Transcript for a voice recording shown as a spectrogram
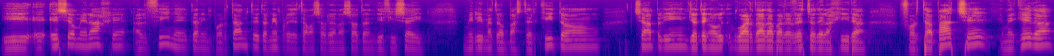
Y eh, ese homenaje al cine tan importante, también proyectamos sobre nosotros en 16 milímetros Buster Keaton, Chaplin, yo tengo guardada para el resto de la gira Fort Apache, que me queda,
